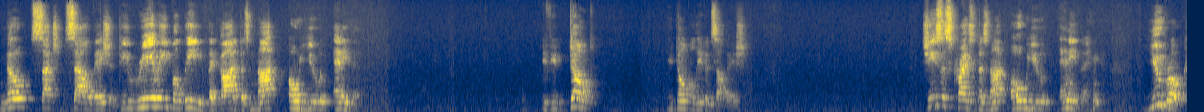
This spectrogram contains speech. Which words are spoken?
no such salvation. Do you really believe that God does not owe you anything? If you don't, you don't believe in salvation. Jesus Christ does not owe you anything. You broke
